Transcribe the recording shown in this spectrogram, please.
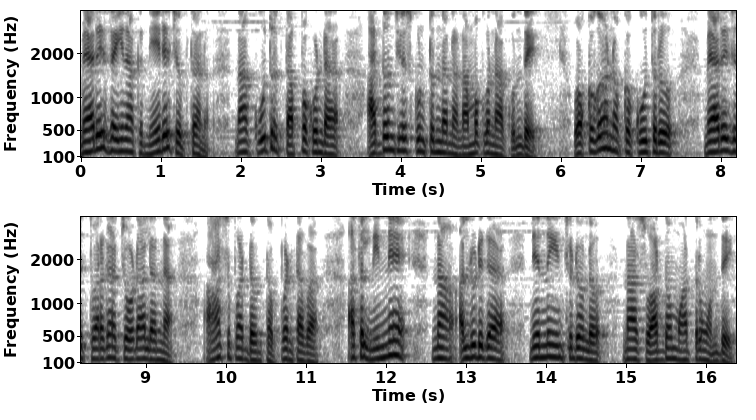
మ్యారేజ్ అయినాక నేనే చెప్తాను. నా కూతురు తప్పకుండా అర్థం చేసుకుంటుందన్న నమ్మకం నాకుంది. ఒక్కగానొక్క కూతురు మ్యారేజ్ త్వరగా చూడాలన్న ఆశపడ్డం తప్పంటావా? అసలు నిన్నే నా అల్లుడిగా నిర్ణయించడంలో నా స్వార్థం మాత్రం ఉంది.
